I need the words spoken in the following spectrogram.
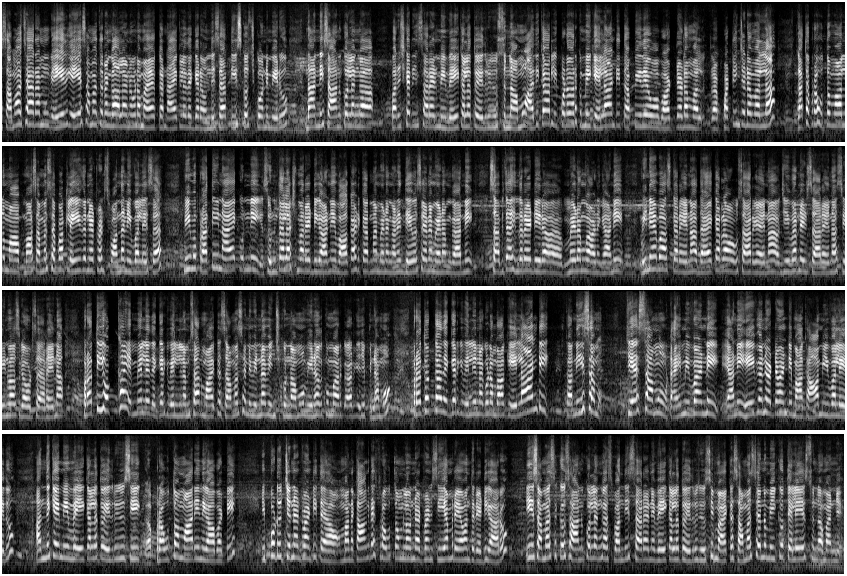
సమాచారం ఏ ఏ సమాచారం కావాలని కూడా మా యొక్క నాయకుల దగ్గర ఉంది సార్. తీసుకొచ్చుకొని మీరు దాన్ని సానుకూలంగా పరిష్కరిస్తారని మీ వెహికలతో ఎదురు చూస్తున్నాము. అధికారులు ఇప్పటివరకు మీకు ఎలాంటి తప్పిదేవో పట్టడం వల్ల పట్టించడం వల్ల గత ప్రభుత్వం వాళ్ళు మా మా సమస్య పట్ల ఏదైనటువంటి స్పందన ఇవ్వలేదు సార్. మేము ప్రతి నాయకుడిని సునీత లక్ష్మారెడ్డి కానీ వాకాడి కర్ణ మేడం కానీ దేవసేన మేడం కానీ సబితా ఇందరెడ్డి మేడం కానీ కానీ వినయ్ భాస్కర్ అయినా దయాకర్ రావు సార్ అయినా జీవన్ రెడ్డి సార్ అయినా శ్రీనివాస్ గౌడ్ సార్ అయినా ప్రతి ఒక్క ఎమ్మెల్యే దగ్గరికి వెళ్ళినాం సార్. మా యొక్క సమస్యని విన్నవించుకున్నాము వినోద్ కుమార్ గారికి చెప్పినాము. ప్రతి ఒక్క దగ్గరికి వెళ్ళినా కూడా మాకు ఎలాంటి కనీసము చేస్తాము టైం ఇవ్వండి అని ఏమైనటువంటి మాకు హామీ ఇవ్వలేదు. అందుకే మేము వెహికల్లతో ఎదురు చూసి ప్రభుత్వం మారింది కాబట్టి ఇప్పుడు వచ్చినటువంటి మన కాంగ్రెస్ ప్రభుత్వంలో ఉన్నటువంటి సీఎం రేవంత్ రెడ్డి గారు ఈ సమస్యకు సానుకూలంగా స్పందిస్తారనే వెహికల్లతో ఎదురు చూసి మా యొక్క సమస్యను మీకు తెలియజేస్తున్నామని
